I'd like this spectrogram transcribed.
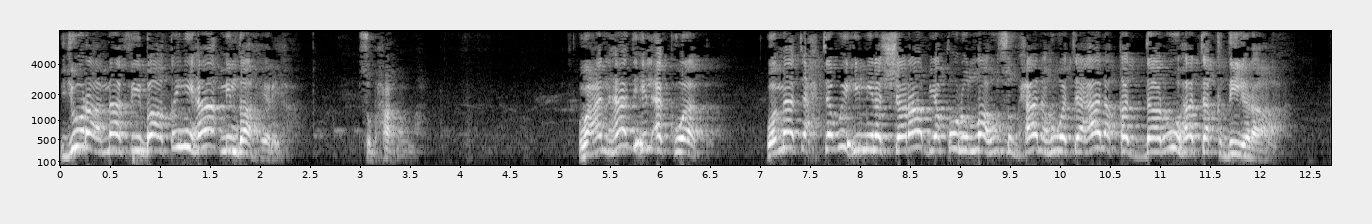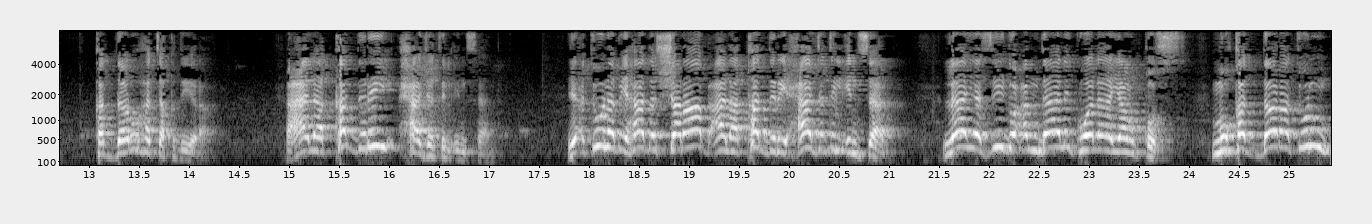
يرى ما في باطنها من ظاهرها. سبحان الله. وعن هذه الأكواب وما تحتويه من الشراب يقول الله سبحانه وتعالى قدروها تقديرا. قدروها تقديرا. على قدر حاجة الإنسان. يأتون بهذا الشراب على قدر حاجة الإنسان. لا يزيد عن ذلك ولا ينقص. مقدرة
